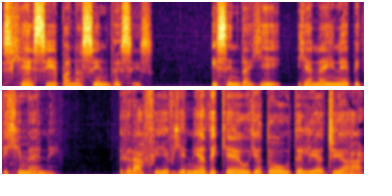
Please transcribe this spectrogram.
Σχέση επανασύνδεσης. Η συνταγή για να είναι επιτυχημένη. Γράφει η Ευγενία Δικαίου για το o.gr.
